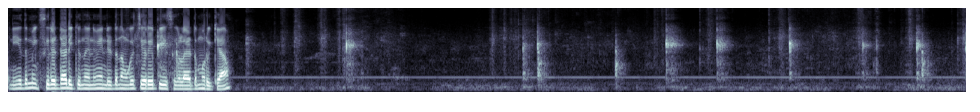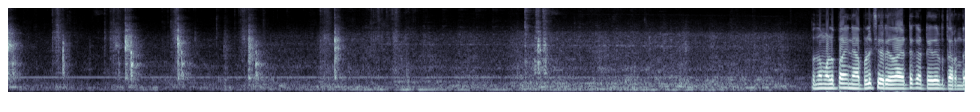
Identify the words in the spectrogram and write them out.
ഇനി ഇത് മിക്സിയിലിട്ട് അടിക്കുന്നതിന് വേണ്ടിയിട്ട് നമുക്ക് ചെറിയ പീസുകളായിട്ട് മുറിക്കാം. ഇപ്പോൾ നമ്മൾ പൈനാപ്പിൾ ചെറിയതായിട്ട് കട്ട് ചെയ്ത് എടുത്തിട്ടുണ്ട്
